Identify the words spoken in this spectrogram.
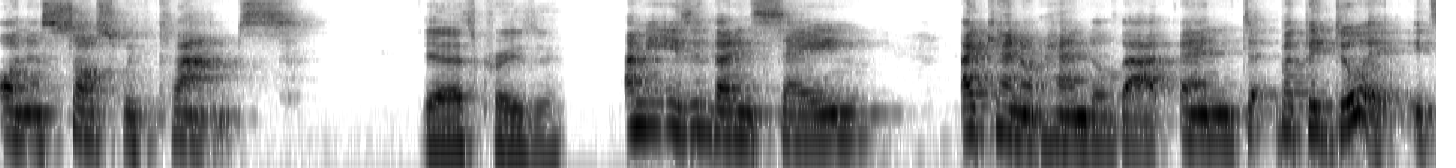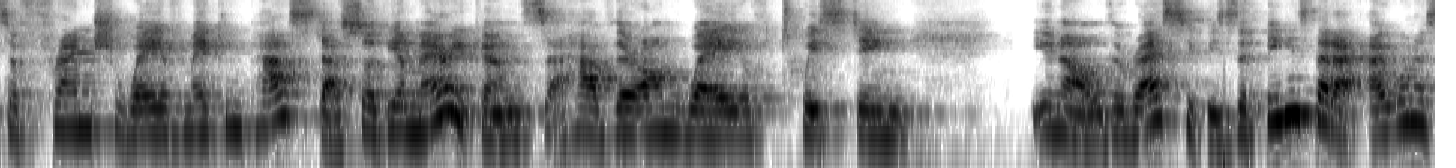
on a sauce with clams. Yeah, that's crazy. I mean, isn't that insane? I cannot handle that. And but they do it. It's a French way of making pasta. So the Americans have their own way of twisting, you know, the recipes. The thing is that I, want to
